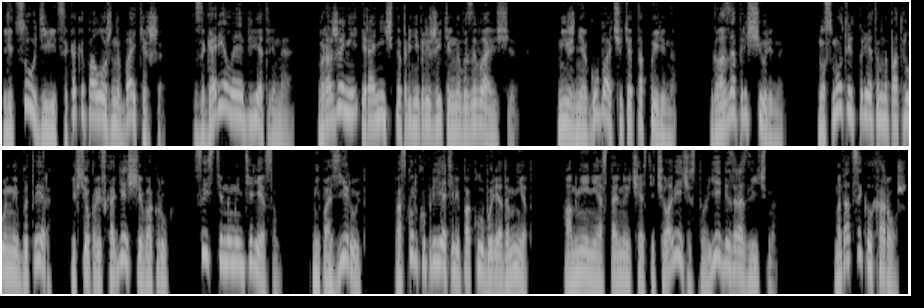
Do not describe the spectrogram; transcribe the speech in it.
Лицо у девицы, как и положено байкерше, загорелое и обветренное, выражение иронично-пренебрежительно вызывающее. Нижняя губа чуть оттопырена, глаза прищурены, но смотрит при этом на патрульный БТР и все происходящее вокруг с истинным интересом. Не позирует, поскольку приятелей по клубу рядом нет, а мнение остальной части человечества ей безразлично. Мотоцикл хорош,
